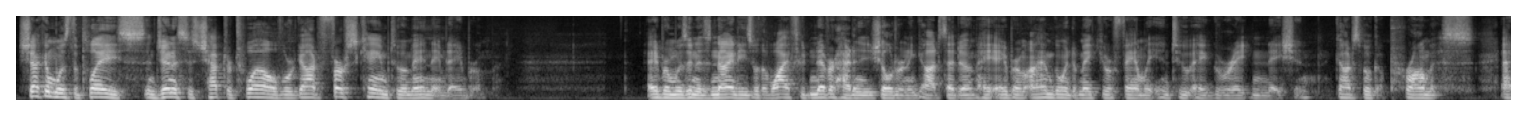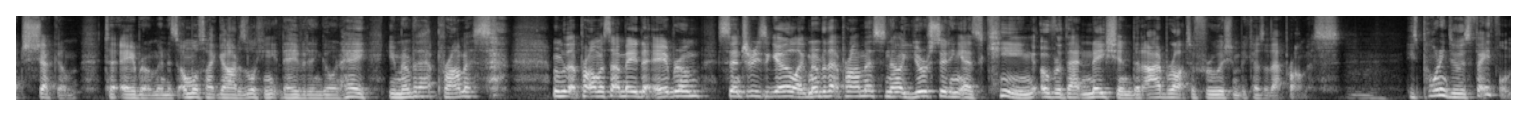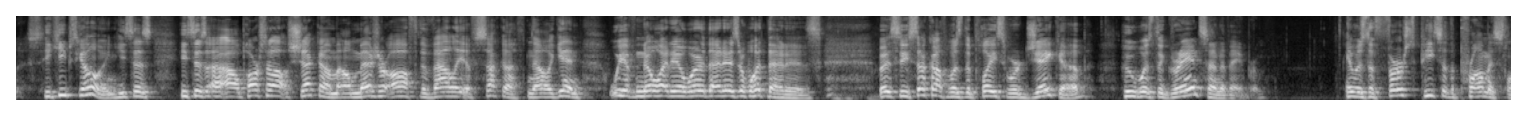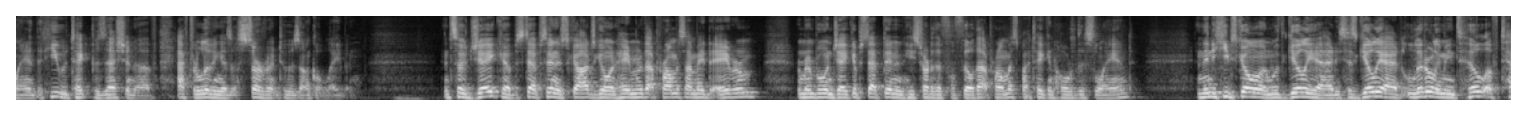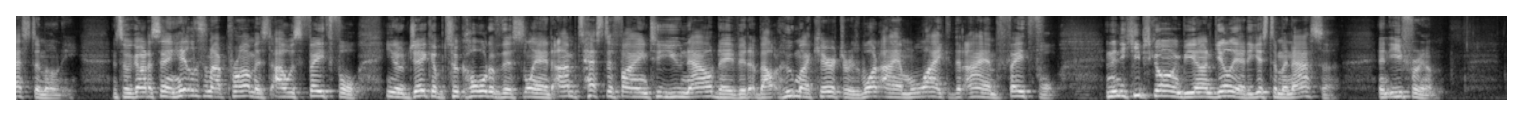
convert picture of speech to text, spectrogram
Shechem was the place in Genesis chapter 12 where God first came to a man named Abram. Abram was in his 90s with a wife who'd never had any children, and God said to him, Hey, Abram, I am going to make your family into a great nation. God spoke a promise at Shechem to Abram, and it's almost like God is looking at David and going, Hey, you remember that promise? remember that promise I made to Abram centuries ago? Like, remember that promise? Now you're sitting as king over that nation that I brought to fruition because of that promise he's pointing to his faithfulness. He keeps going. He says, he says, I'll parcel out Shechem, I'll measure off the valley of Succoth. Now again, we have no idea where that is or what that is. But see, Succoth was the place where Jacob, who was the grandson of Abram, it was the first piece of the promised land that he would take possession of after living as a servant to his uncle Laban. And so Jacob steps in as God's going, Hey, remember that promise I made to Abram? Remember when Jacob stepped in and he started to fulfill that promise by taking hold of this land? And then he keeps going with Gilead. He says, Gilead literally means hill of testimony. And so God is saying, hey, listen, I promised, I was faithful. You know, Jacob took hold of this land. I'm testifying to you now, David, about who my character is, what I am like, that I am faithful. And then he keeps going beyond Gilead. He gets to Manasseh and Ephraim.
